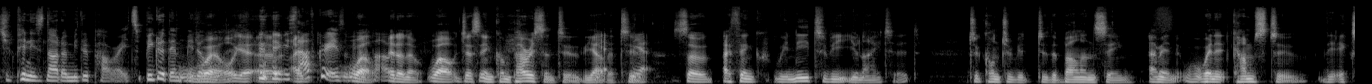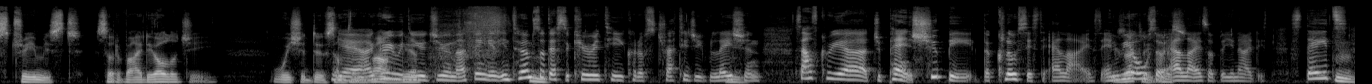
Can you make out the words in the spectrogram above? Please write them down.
Japan is not a middle power; it's bigger than middle. Well, yeah. uh, maybe I- South Korea is a middle Well, power. I don't know. Well, just in comparison to the other two. yeah. So I think we need to be united to contribute to the balancing. I mean, when it comes to the extremist sort of ideology, we should do something Yeah, I about. agree with yeah. you, Jun. I think in, terms of their security kind of strategic relation, South Korea, Japan should be the closest allies, and we're also yes. allies of the United States. Hmm.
